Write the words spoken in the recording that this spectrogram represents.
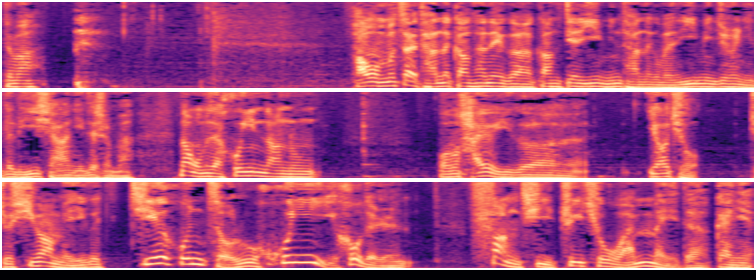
对吗？好，我们再谈的刚才那个，刚接着一民谈那个问题，一民就是你的理想，你的什么？那我们在婚姻当中，我们还有一个要求，就希望每一个结婚走入婚姻以后的人，放弃追求完美的概念。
